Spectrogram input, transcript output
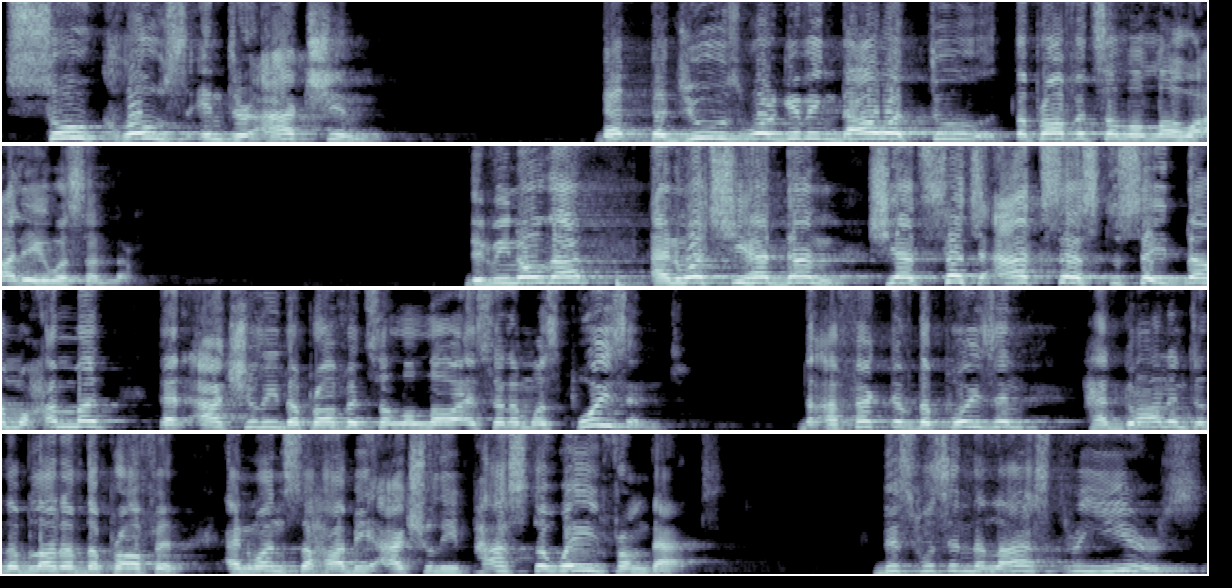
So close interaction that the Jews were giving dawah to the Prophet. Did we know that? And what she had done, she had such access to Sayyidina Muhammad that actually the Prophet was poisoned. The effect of the poison had gone into the blood of the Prophet, and one Sahabi actually passed away from that. This was in the last three years.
